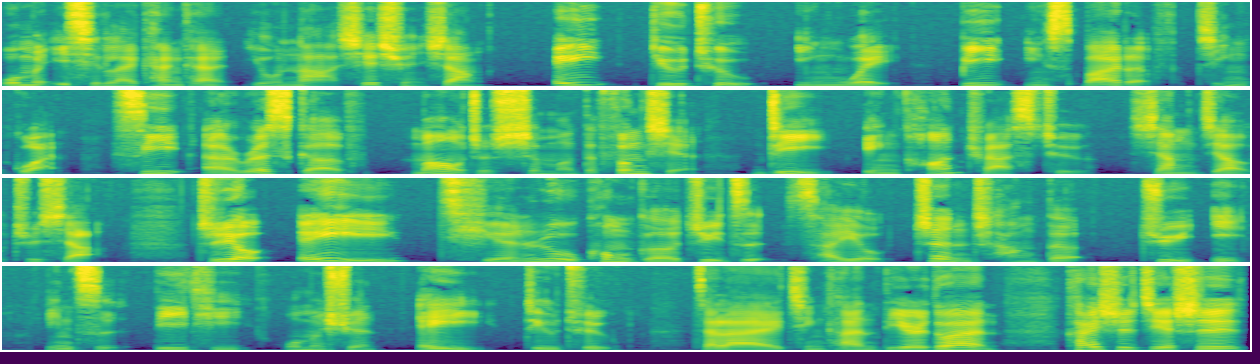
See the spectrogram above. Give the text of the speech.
我们一起来看看有哪些选项：A. due to 因为；B. in spite of 尽管；C. at risk of 冒着什么的风险；D. in contrast to 相较之下。只有 A 填入空格句子才有正常的句意，因此第一题我们选 A. due to。再来，请看第二段，开始解释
